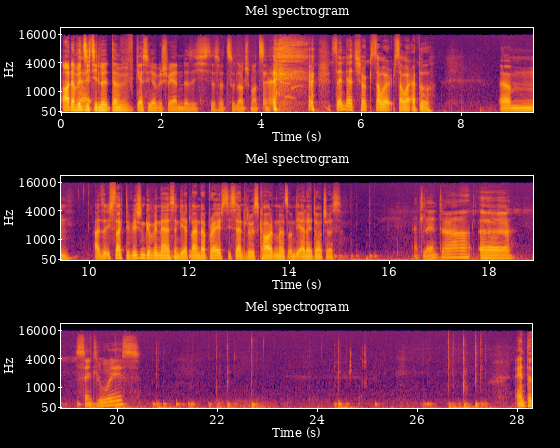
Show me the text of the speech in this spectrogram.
Ah, dann wird Äh. sich die, Lö- dann Gäste ja beschweren, dass ich, das wird zu laut schmatzen. Sender Shock Sour, Sour Apple. Ähm, also ich sag Division-Gewinner sind die Atlanta Braves, die St. Louis Cardinals und die LA Dodgers. Atlanta, äh, St. Louis. And the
